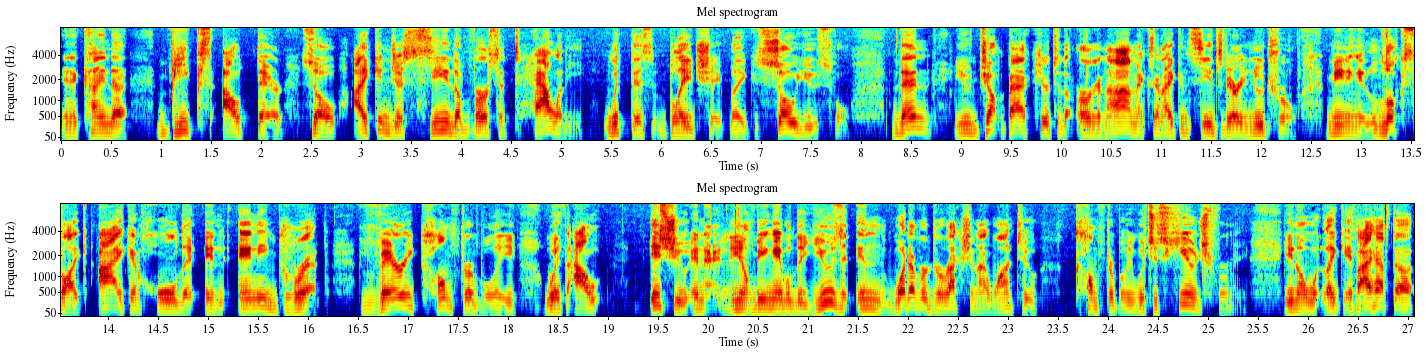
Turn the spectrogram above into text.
and it kind of beaks out there. So I can just see the versatility with this blade shape, like so useful. Then you jump back here to the ergonomics and I can see it's very neutral, meaning it looks like I can hold it in any grip very comfortably without issue and you know being able to use it in whatever direction I want to comfortably, which is huge for me. You know, like if I have to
